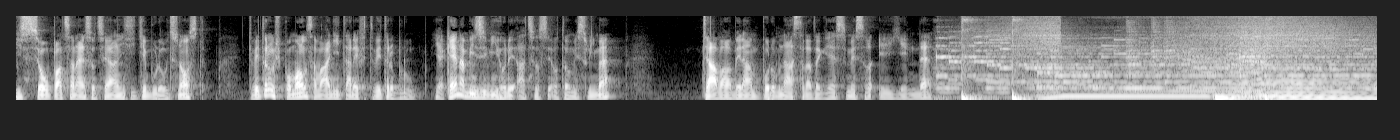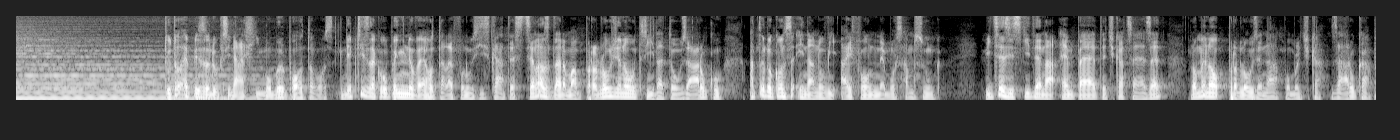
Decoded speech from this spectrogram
Jsou placené sociální sítě budoucnost? Twitter už pomalu zavádí tarif Twitter Blue. Jaké nabízí výhody a co si o tom myslíme? Dávala by nám podobná strategie smysl i jinde? Tuto epizodu přináší Mobil Pohotovost, kdy při zakoupení nového telefonu získáte zcela zdarma prodlouženou tříletou záruku, a to dokonce i na nový iPhone nebo Samsung. Více zjistíte na mp.cz lomeno prodloužená pomlčka záruka.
